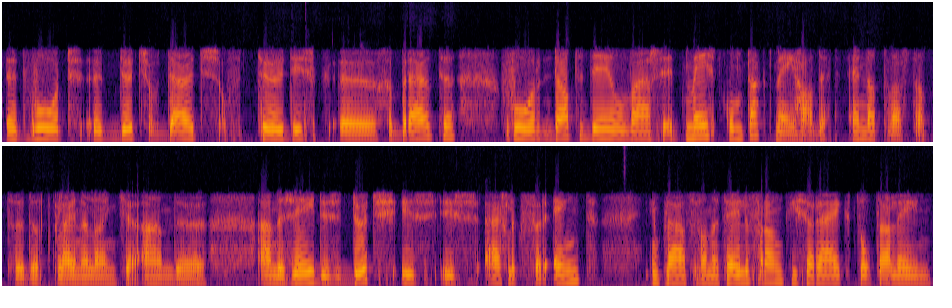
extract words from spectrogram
het woord eh, Dutch of Duits of Teudisk eh gebruikten voor dat deel waar ze het meest contact mee hadden. En dat was dat, eh, dat kleine landje aan de, aan de zee. Dus Dutch is, is eigenlijk verengd in plaats van het hele Frankische Rijk tot alleen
